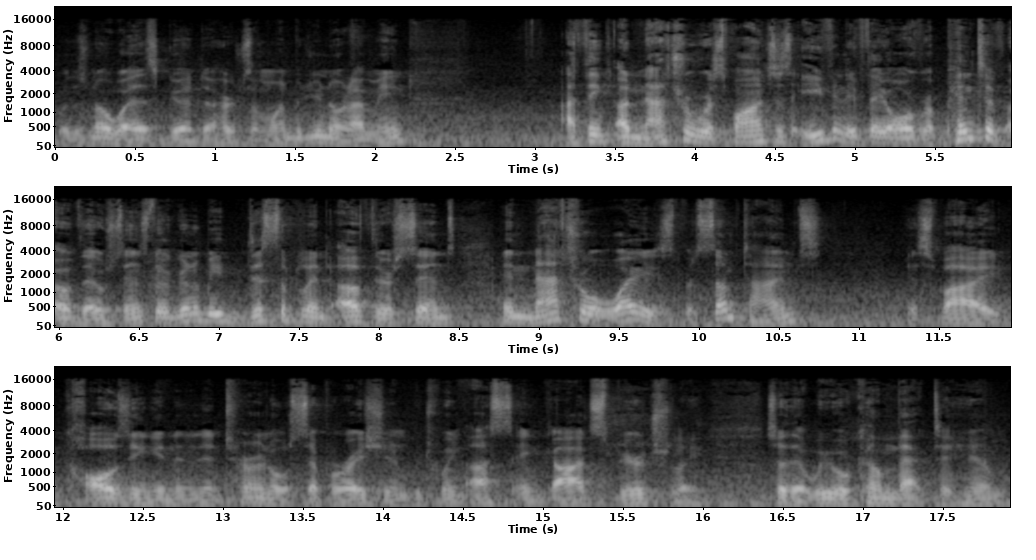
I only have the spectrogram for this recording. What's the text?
well, there's no way that's good to hurt someone, but you know what I mean. I think a natural response is even if they are repentant of those sins, they're going to be disciplined of their sins in natural ways. But sometimes it's by causing an internal separation between us and God spiritually so that we will come back to Him.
